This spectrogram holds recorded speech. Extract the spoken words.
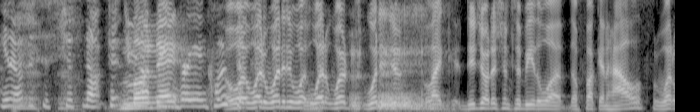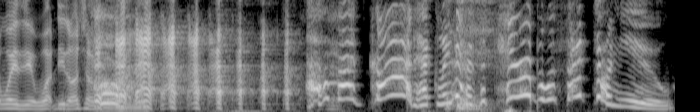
you know, this is just not fit. You're not being very inclusive. what, what, what did, what, what, what, what did you like? Did you audition to be the what? The fucking house? What was you? What did you audition for? Oh my God, Heklina has a terrible effect on you.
